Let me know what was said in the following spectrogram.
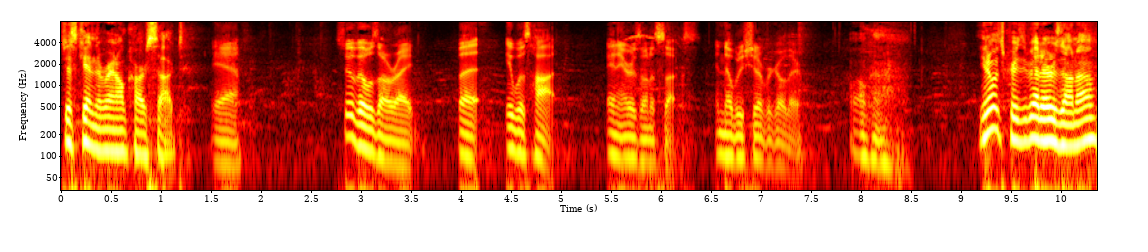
Just kidding. The rental car sucked. Yeah. Steubenville was all right, but it was hot, and Arizona sucks, and nobody should ever go there. Okay. You know what's crazy about Arizona?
